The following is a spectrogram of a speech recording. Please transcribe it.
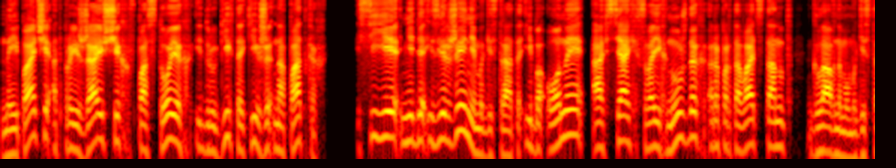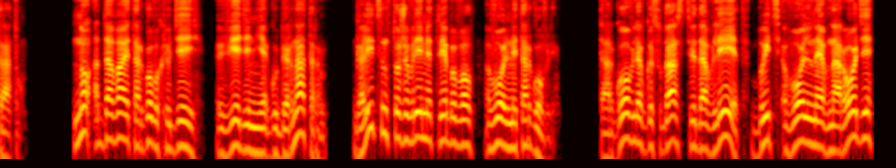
Наипаче от проезжающих в постоях и других таких же нападках, Сие не для извержения магистрата, ибо оные о всяких своих нуждах рапортовать станут главному магистрату. Но отдавая торговых людей в ведение губернаторам, Голицын в то же время требовал вольной торговли. Торговля в государстве давлеет, быть вольная в народе,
